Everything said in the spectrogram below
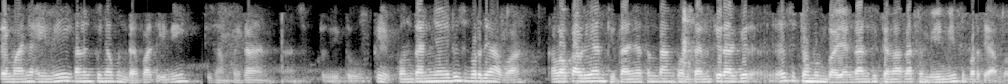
temanya ini, kalian punya pendapat ini disampaikan. Nah, seperti itu. Oke, kontennya itu seperti apa? Kalau kalian ditanya tentang konten, kira-kira ya sudah membayangkan sidang akademi ini seperti apa?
